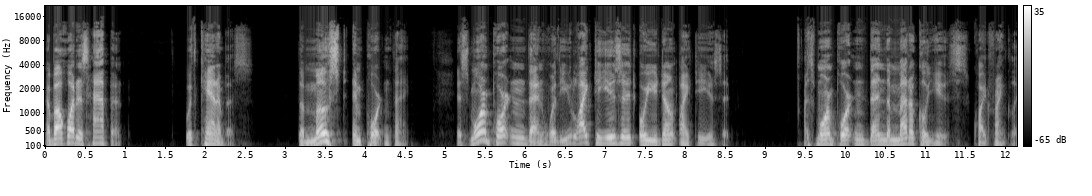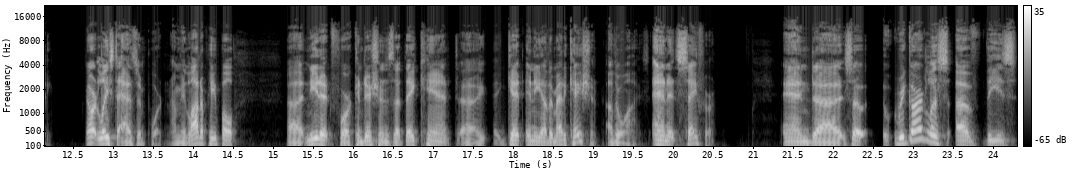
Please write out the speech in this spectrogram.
about what has happened with cannabis, the most important thing, it's more important than whether you like to use it or you don't like to use it. It's more important than the medical use, quite frankly, or at least as important. I mean, a lot of people uh, need it for conditions that they can't uh, get any other medication otherwise, and it's safer. And uh, so, regardless of these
